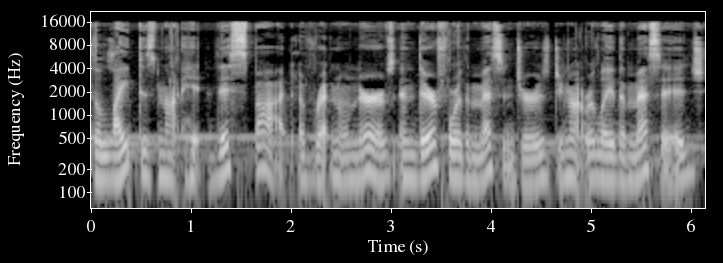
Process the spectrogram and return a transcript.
The light does not hit this spot of retinal nerves, and therefore the messengers do not relay the message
